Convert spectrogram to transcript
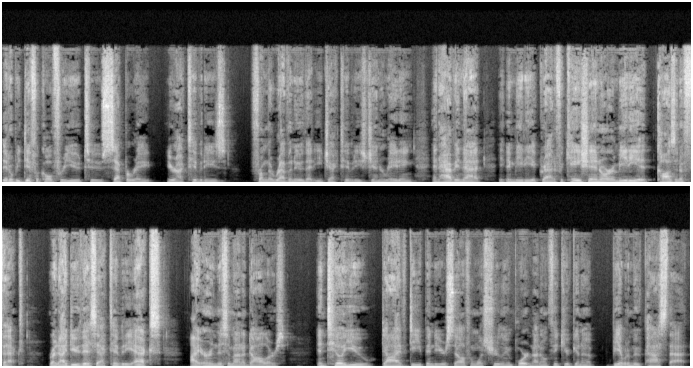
it'll be difficult for you to separate your activities from the revenue that each activity is generating and having that immediate gratification or immediate cause and effect, right? I do this activity X, I earn this amount of dollars. Until you dive deep into yourself and what's truly important, I don't think you're going to be able to move past that.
